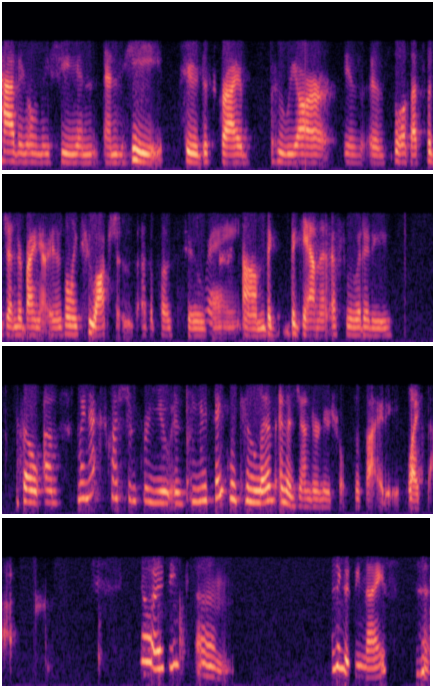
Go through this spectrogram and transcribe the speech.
having only she and and he to describe who we are is is well that's the gender binary there's only two options as opposed to right. um the the gamut of fluidity so um my next question for you is do you think we can live in a gender neutral society like that no i think um I think it'd be nice.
